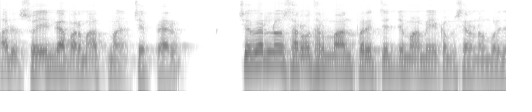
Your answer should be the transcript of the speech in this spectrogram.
వారు స్వయంగా పరమాత్మ చెప్పారు. చివరిలో సర్వధర్మాన్ పరిత్యజ్యమామేకం శరణం వ్రజ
